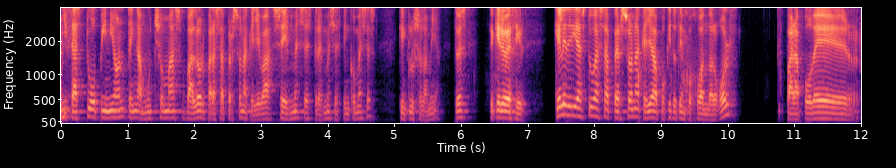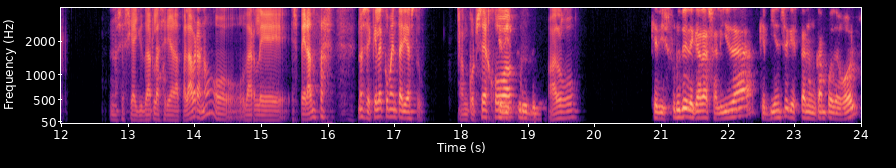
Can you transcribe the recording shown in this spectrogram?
Quizás tu opinión tenga mucho más valor para esa persona que lleva seis meses, tres meses, cinco meses, que incluso la mía. Entonces, te quiero decir, ¿qué le dirías tú a esa persona que lleva poquito tiempo jugando al golf para poder, no sé si ayudarla sería la palabra, ¿no? O, darle esperanzas. No sé, ¿qué le comentarías tú? ¿A un consejo? ¿Algo? Que disfrute de cada salida, que piense que está en un campo de golf,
